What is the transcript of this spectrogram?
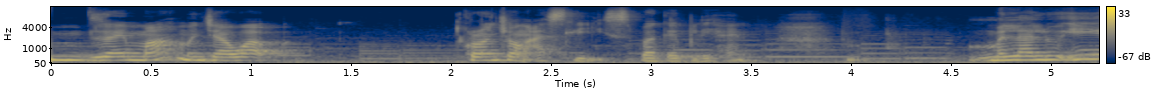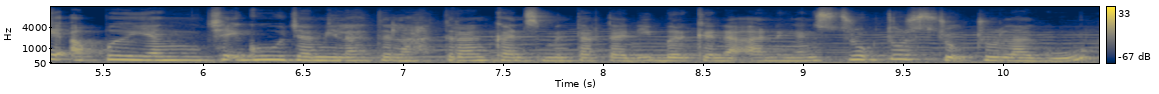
Zaimah menjawab keroncong asli sebagai pilihan? Melalui apa yang Cikgu Jamilah telah terangkan sebentar tadi berkenaan dengan struktur-struktur lagu,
